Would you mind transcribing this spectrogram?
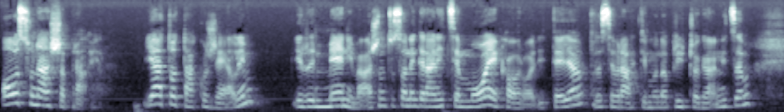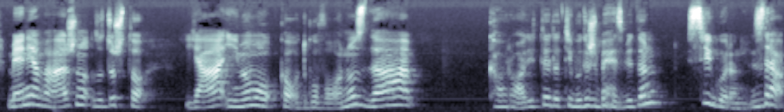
ovo su naša pravila. Ja to tako želim, je meni važno, to su one granice moje kao roditelja, da se vratimo na priču o granicama, meni je važno zato što ja imamo kao odgovornost da kao roditelj da ti budeš bezbedan, siguran, zdrav.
